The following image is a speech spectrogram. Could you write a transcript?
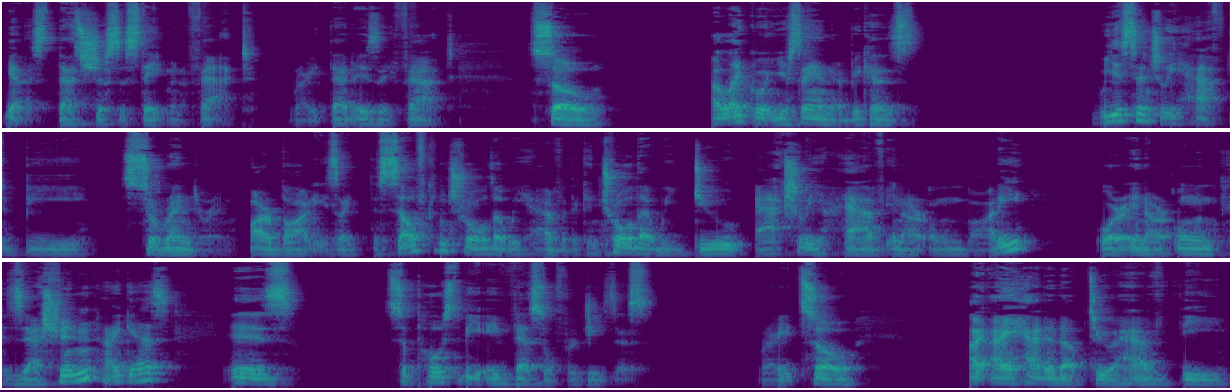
Yes, that's just a statement of fact, right? That is a fact. So I like what you're saying there because we essentially have to be surrendering our bodies like the self-control that we have or the control that we do actually have in our own body or in our own possession, I guess, is supposed to be a vessel for Jesus. Right? So I, I had it up too. I have the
